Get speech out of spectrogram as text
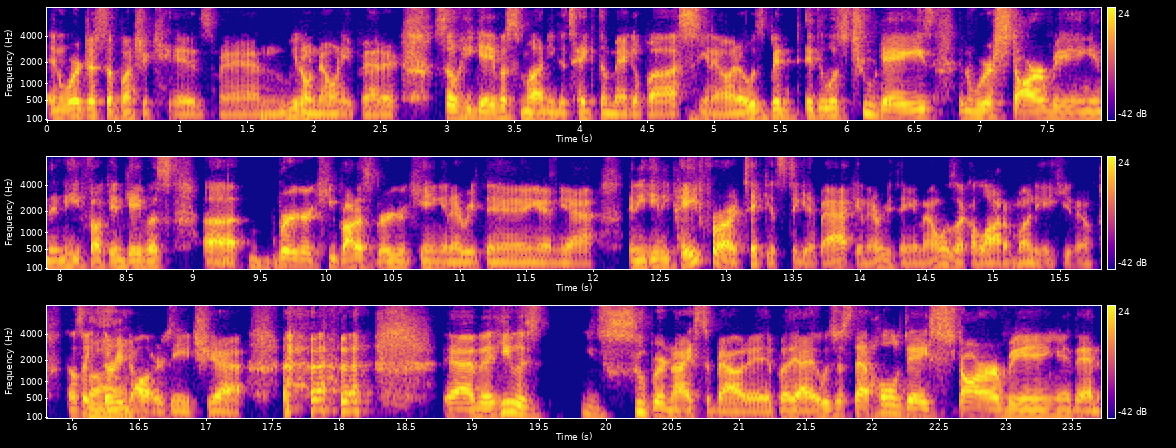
and we're just a bunch of kids, man. We don't know any better. So he gave us money to take the mega bus, you know. And it was been it was two days, and we're starving, and then he fucking gave us uh, Burger. He brought us Burger King and everything, and yeah, and he, and he paid for our tickets to get back and everything, and that was like a lot of money, you know. That was like thirty dollars each, yeah, yeah. But he was super nice about it. But yeah, it was just that whole day starving and then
